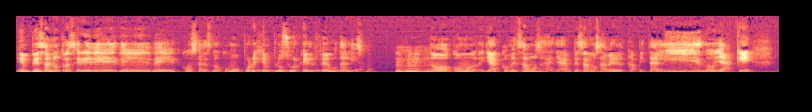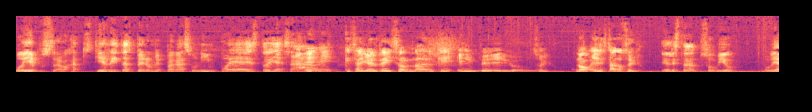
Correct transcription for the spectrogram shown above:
empiezan otra serie de, de, de cosas, ¿no? Como por ejemplo surge el feudalismo. ¿No? Como ya comenzamos, ah, ya empezamos a ver el capitalismo, ya que, oye, pues trabaja tus tierritas, pero me pagas un impuesto, ya sabes. Eh, eh, que salió el Rey Sol, ¿no? El que el Imperio soy yo. No, el Estado soy yo. El Estado, pues, obvio, obvio,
